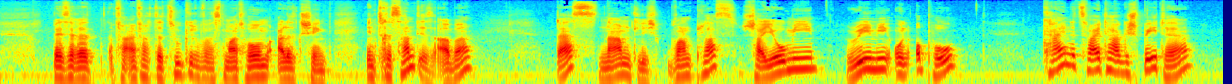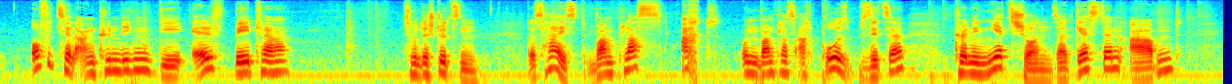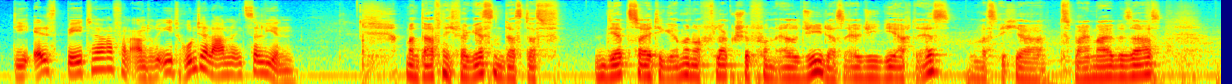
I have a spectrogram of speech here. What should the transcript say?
Bessere, vereinfachter Zugriff auf Smart Home, alles geschenkt. Interessant ist aber, dass namentlich OnePlus, Xiaomi, Realme und Oppo keine zwei Tage später offiziell ankündigen, die 11 Beta zu unterstützen. Das heißt, OnePlus 8 und OnePlus 8 Pro Besitzer können jetzt schon seit gestern Abend die 11 Beta von Android runterladen und installieren. Man darf nicht vergessen, dass das derzeitige immer noch Flaggschiff von LG, das LG G8S, was ich ja zweimal besaß,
